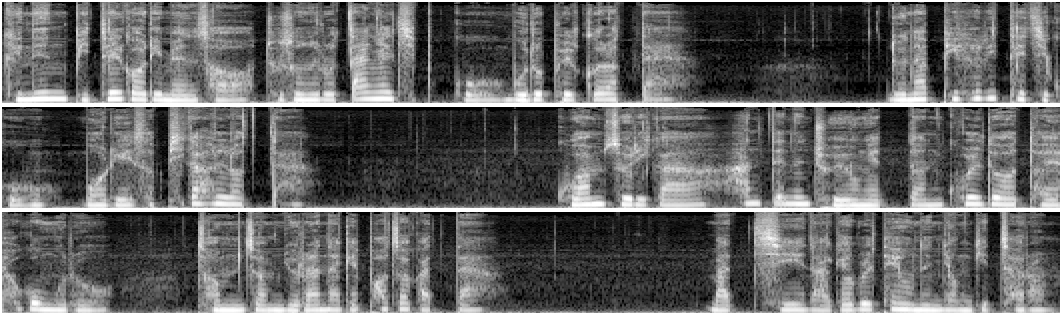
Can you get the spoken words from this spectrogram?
그는 비틀거리면서 두 손으로 땅을 짚고 무릎을 꿇었다. 눈앞이 흐릿해지고 머리에서 피가 흘렀다. 고함 소리가 한때는 조용했던 콜드워터의 허공으로 점점 요란하게 퍼져갔다. 마치 낙엽을 태우는 연기처럼.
